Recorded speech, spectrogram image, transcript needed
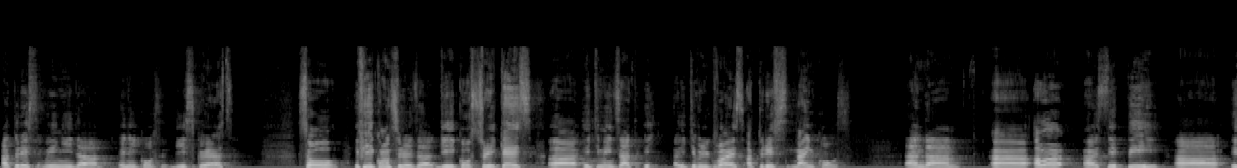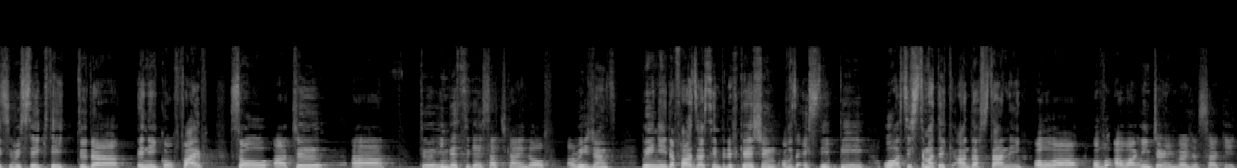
at least we need n equals d squared. So if we consider the d equals 3 case, it means that it, it requires at least 9 calls. And um, uh, our uh, CP uh, is restricted to the n equal 5. So to, to investigate such kind of regions, we need a further simplification of the SDP or a systematic understanding of our, of our inversion circuit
